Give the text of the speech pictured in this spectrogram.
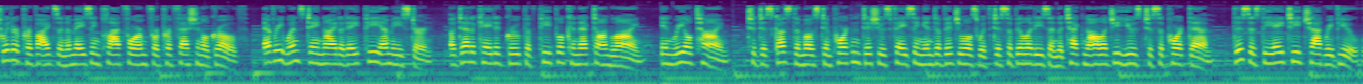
Twitter provides an amazing platform for professional growth. Every Wednesday night at 8 p.m. Eastern, a dedicated group of people connect online, in real time, to discuss the most important issues facing individuals with disabilities and the technology used to support them. This is the AT Chat Review.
